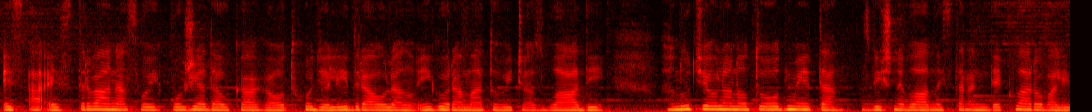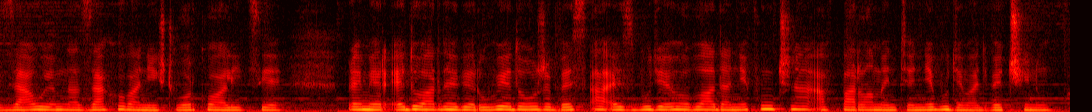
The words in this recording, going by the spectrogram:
SAS trvá na svojich požiadavkách a odchode lídra Oľano Igora Matoviča z vlády. Hnutie Oľano to odmieta. Zvyšné vládne strany deklarovali záujem na zachovanie štvorkoalície. Premiér Eduard Heger uviedol, že bez AS bude jeho vláda nefunkčná a v parlamente nebude mať väčšinu.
